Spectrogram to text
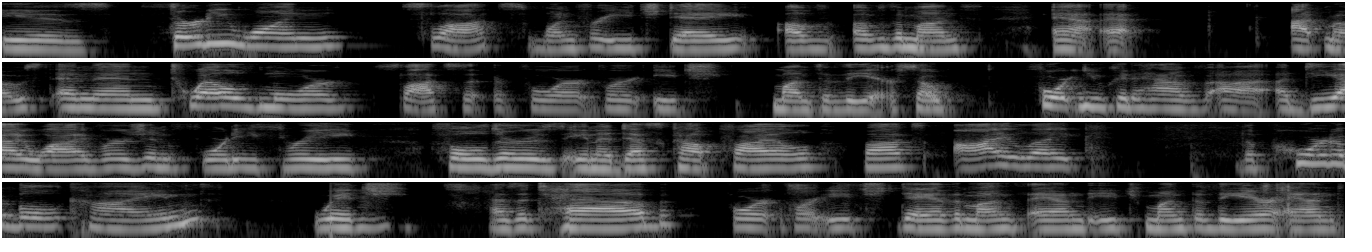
is 31 slots, one for each day of, of the month at, at, at most, and then 12 more slots for, for each month of the year. So for you could have uh, a DIY version, 43 folders in a desktop file box. I like the portable kind, which mm-hmm. has a tab for for each day of the month and each month of the year, and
